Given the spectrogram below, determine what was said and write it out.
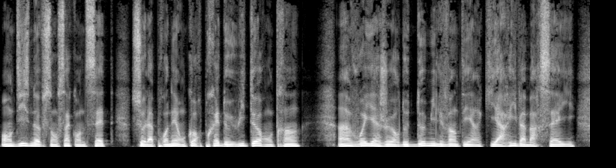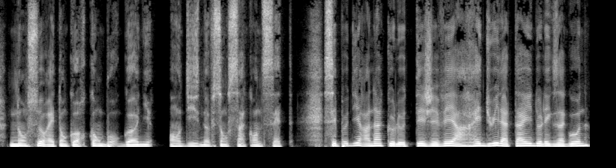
En 1957, cela prenait encore près de 8 heures en train. Un voyageur de 2021 qui arrive à Marseille n'en serait encore qu'en Bourgogne en 1957. C'est peut dire, Anna, que le TGV a réduit la taille de l'Hexagone?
